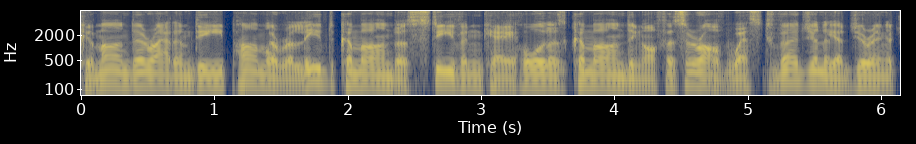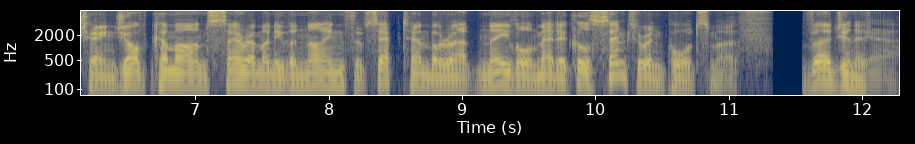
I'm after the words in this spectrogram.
Commander Adam D. Palmer relieved Commander Stephen K. Hall as commanding officer of West Virginia during a change of command ceremony the 9th of September at Naval Medical Center in Portsmouth, Virginia.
